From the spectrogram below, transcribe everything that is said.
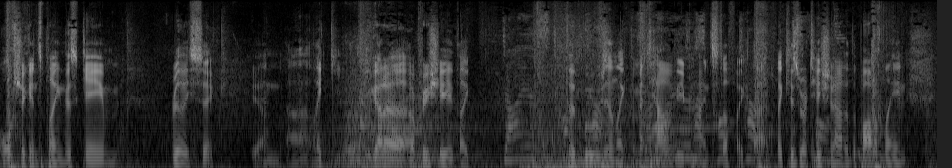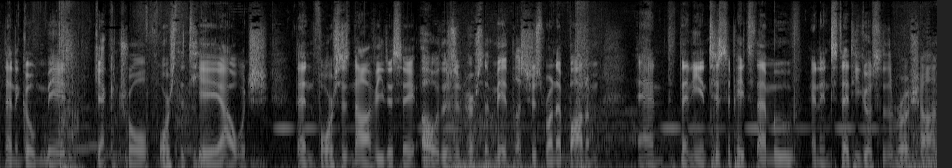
Old Chicken's playing this game really sick. Yeah. And uh, like you gotta appreciate like the moves and like the mentality behind stuff like that. Like his rotation out of the bottom lane, then to go mid, get control, force the TA out, which then forces Navi to say, oh, there's an Ursa mid, let's just run at bottom. And then he anticipates that move, and instead he goes to the Roshan.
